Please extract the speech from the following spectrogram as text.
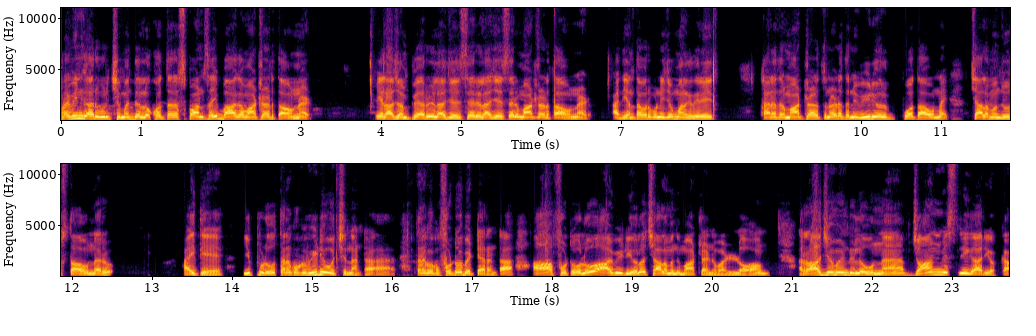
ప్రవీణ్ గారి గురించి మధ్యలో కొంత రెస్పాన్స్ అయ్యి బాగా మాట్లాడుతూ ఉన్నాడు. ఇలా చంపారు ఇలా చేశారు ఇలా చేశారు మాట్లాడుతూ ఉన్నాడు. అది ఎంతవరకు నిజం మనకు తెలియదు. కానీ అతను మాట్లాడుతున్నాడు అతని వీడియోలు పోతా ఉన్నాయి చాలా మంది చూస్తూ ఉన్నారు. అయితే ఇప్పుడు తనకు ఒక వీడియో వచ్చిందంట తనకు ఒక ఫోటో పెట్టారంట. ఆ ఫోటోలో ఆ వీడియోలో చాలా మంది మాట్లాడిన వాళ్ళలో రాజమండ్రిలో ఉన్న జాన్ వెస్లీ గారి యొక్క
